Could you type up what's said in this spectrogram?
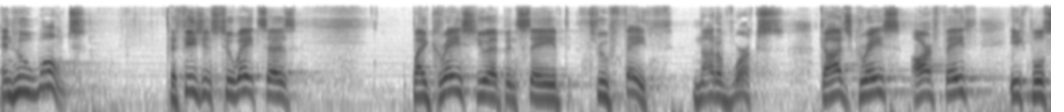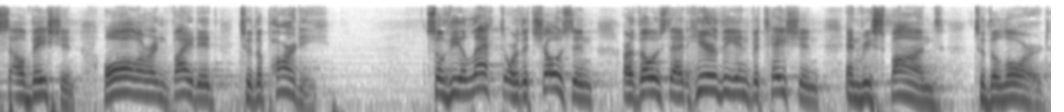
and who won't. Ephesians 2.8 says, by grace you have been saved through faith, not of works. God's grace, our faith, equals salvation. All are invited to the party. So the elect or the chosen are those that hear the invitation and respond to the Lord.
